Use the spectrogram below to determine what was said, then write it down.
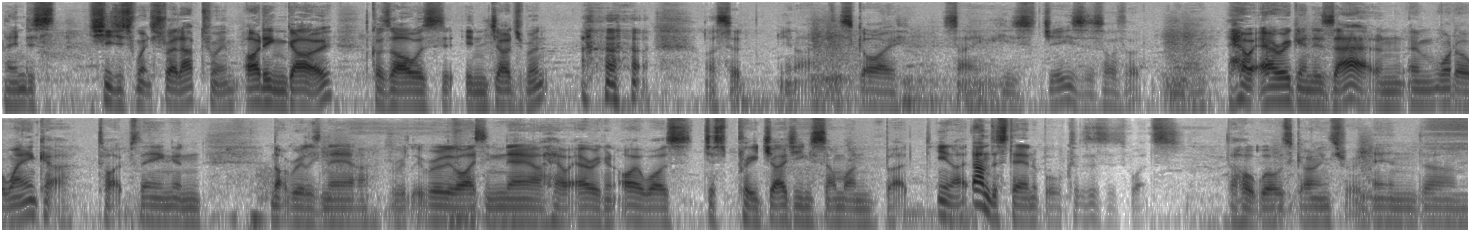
and just she just went straight up to him. I didn't go because I was in judgment. I said, you know, this guy saying he's Jesus. I thought, you know, how arrogant is that, and, and what a wanker type thing, and not really now really realizing now how arrogant I was, just prejudging someone. But you know, understandable because this is what's the whole world's going through. And um,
